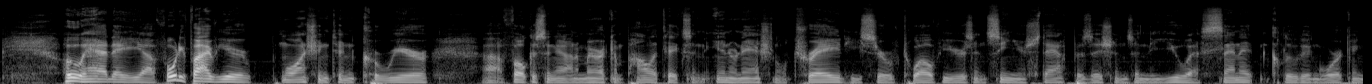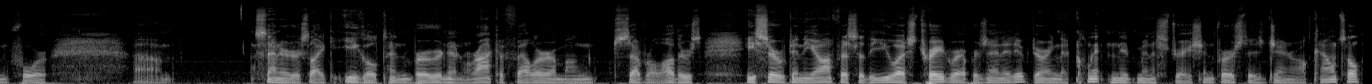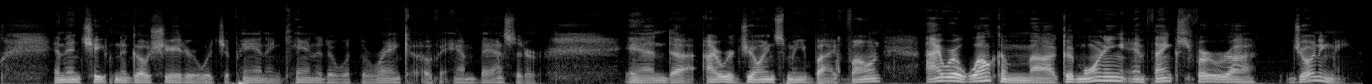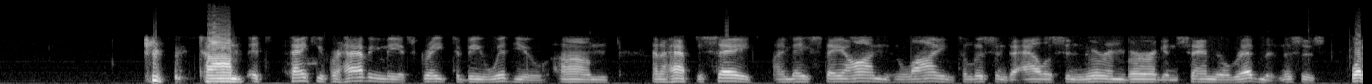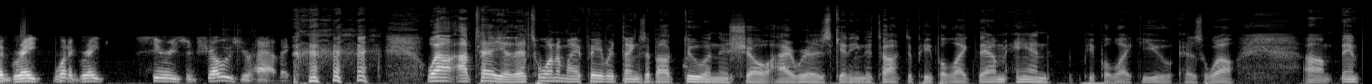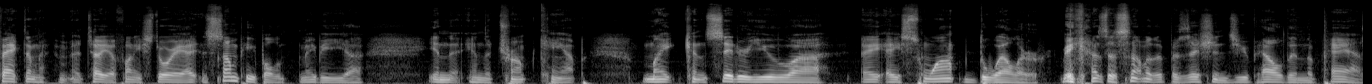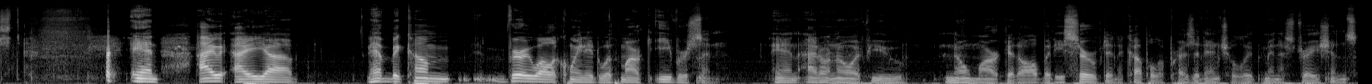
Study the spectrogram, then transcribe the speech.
who had a 45 uh, year Washington career. Uh, focusing on American politics and international trade. He served 12 years in senior staff positions in the U.S. Senate, including working for um, senators like Eagleton, Byrd, and Rockefeller, among several others. He served in the office of the U.S. Trade Representative during the Clinton administration, first as general counsel and then chief negotiator with Japan and Canada with the rank of ambassador. And uh, Ira joins me by phone. Ira, welcome. Uh, good morning, and thanks for uh, joining me. Tom, it's thank you for having me. It's great to be with you. Um, and I have to say, I may stay on line to listen to Allison Nuremberg and Samuel Redman. This is what a great what a great series of shows you're having. well, I'll tell you, that's one of my favorite things about doing this show. Ira is getting to talk to people like them and people like you as well. Um, in fact, I'm, I'm going to tell you a funny story. I, some people maybe. Uh, in the in the Trump camp might consider you uh, a, a swamp dweller because of some of the positions you've held in the past. And I I uh, have become very well acquainted with Mark Everson, and I don't know if you know Mark at all, but he served in a couple of presidential administrations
